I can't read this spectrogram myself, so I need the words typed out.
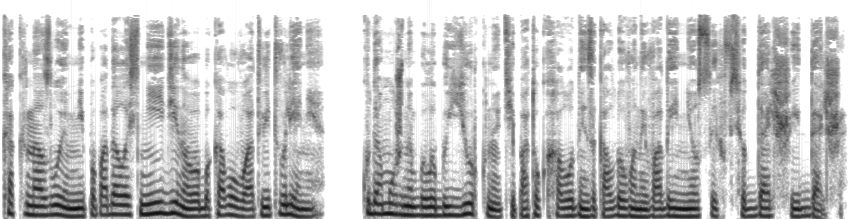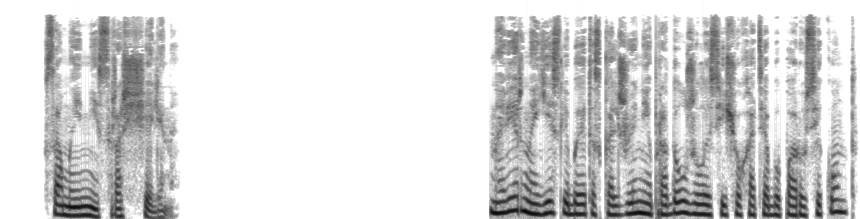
Как назло им не попадалось ни единого бокового ответвления, куда можно было бы юркнуть, и поток холодной заколдованной воды нес их все дальше и дальше, в самый низ расщелины. Наверное, если бы это скольжение продолжилось еще хотя бы пару секунд,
